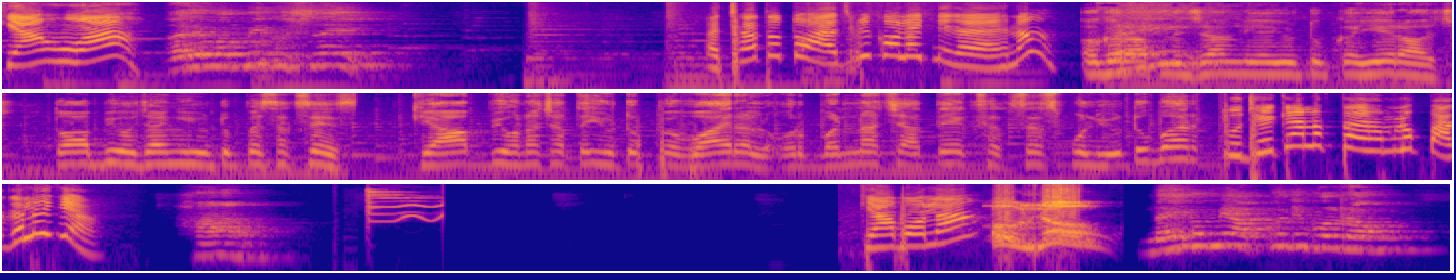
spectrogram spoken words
क्या हुआ? अरे मम्मी कुछ नहीं। अच्छा तो, तो आज भी कॉलेज नहीं गया है ना? अगर आपने जान लिया यूट्यूब का ये राज तो आप भी हो जाएँगे यूट्यूब पे सक्सेस क्या आप भी होना चाहते हैं यूट्यूब पे वायरल और बनना चाहते हैं एक सक्सेसफुल यूट्यूबर तुझे क्या लगता है हम लोग पागल है क्या? हाँ। क्या बोला? नहीं मम्मी आपको नहीं बोल रहा हूँ।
